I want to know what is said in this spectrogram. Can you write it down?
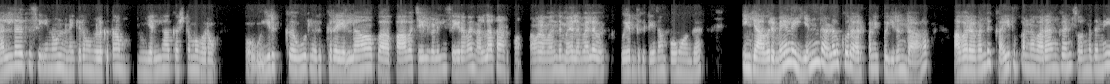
நல்லது செய்யணும்னு நினைக்கிறவங்களுக்கு தான் எல்லா கஷ்டமும் வரும். இருக்க ஊர்ல இருக்கிற எல்லா பா பாவ செயல்களையும் செய்யறவன் நல்லா தான் இருப்பான். அவன் வந்து மேல மேல உயர்ந்துகிட்டே தான் போவாங்க. இங்க அவர் மேல எந்த அளவுக்கு ஒரு அர்ப்பணிப்பு இருந்தா அவரை வந்து கைது பண்ண வராங்கன்னு சொன்னதுமே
